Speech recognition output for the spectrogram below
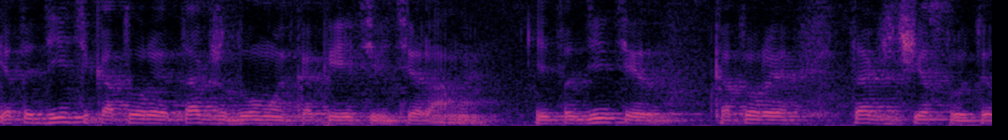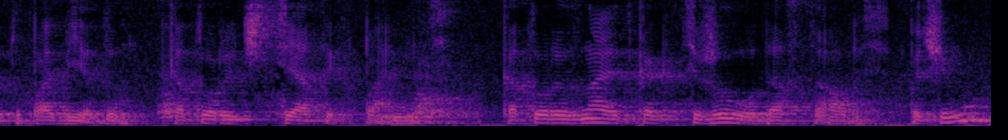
Это дети, которые также думают, как и эти ветераны. Это дети, которые также чествуют эту победу, которые чтят их память, которые знают, как тяжело досталось. Почему?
